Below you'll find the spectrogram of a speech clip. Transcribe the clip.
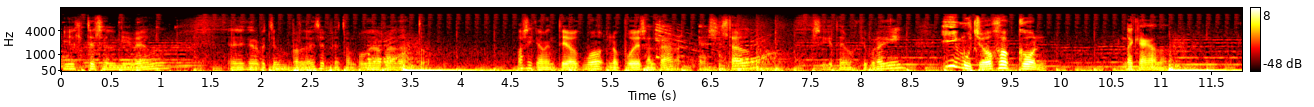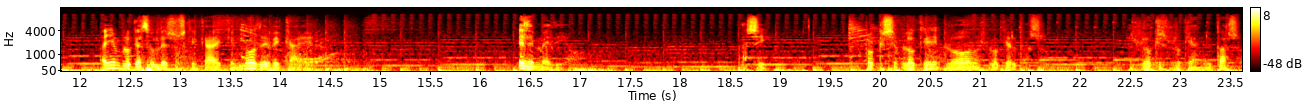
Y este es el nivel en el que repetimos un par de veces, pero tampoco era para tanto. Básicamente Ogmo no puede saltar en ese estado, así que tenemos que ir por aquí. Y mucho ojo con la. Hay un bloque azul de esos que cae que no debe caer. Es en medio. Así. Porque ese bloque luego nos bloquea el paso. Los bloques bloquean el paso.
